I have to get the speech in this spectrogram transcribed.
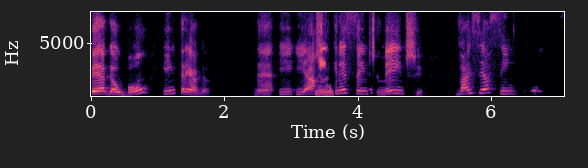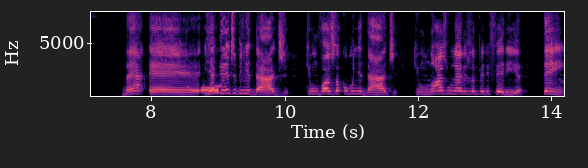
pega o bom e entrega. Né? E, e acho Sim. que crescentemente vai ser assim. Né? É, e a credibilidade que um Voz da Comunidade, que um Nós Mulheres da Periferia tem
